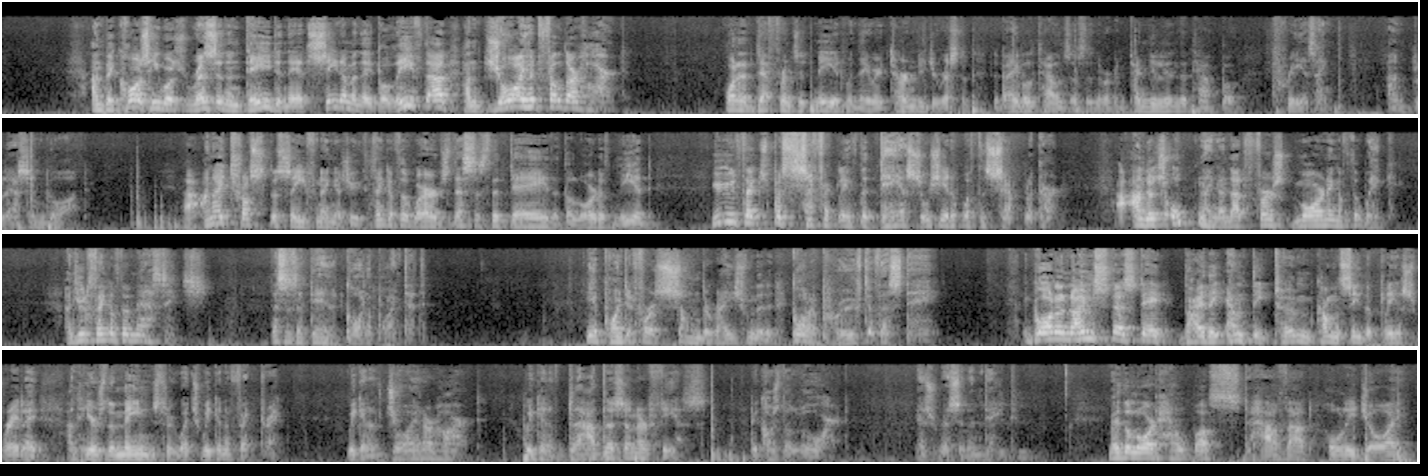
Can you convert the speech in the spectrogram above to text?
And because he was risen indeed, and they had seen him and they believed that, and joy had filled their heart, what a difference it made when they returned to Jerusalem. The Bible tells us that they were continually in the temple praising and blessing God. And I trust this evening, as you think of the words, this is the day that the Lord hath made, you think specifically of the day associated with the sepulchre and its opening on that first morning of the week. And you'd think of the message. This is a day that God appointed. He appointed for a son to rise from the dead. God approved of this day. God announced this day by the empty tomb. Come and see the place where he lay. And here's the means through which we can have victory. We can have joy in our heart. We can have gladness in our face because the Lord is risen indeed. May the Lord help us to have that holy joy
